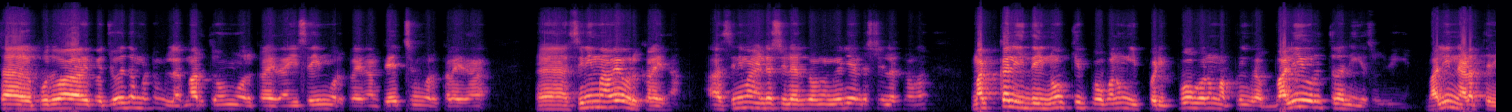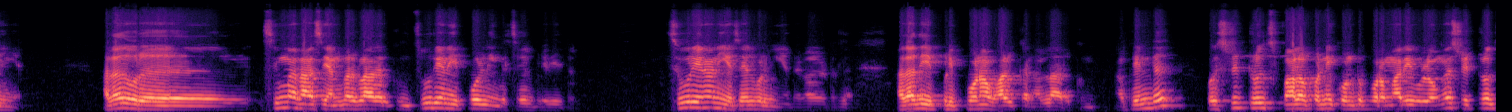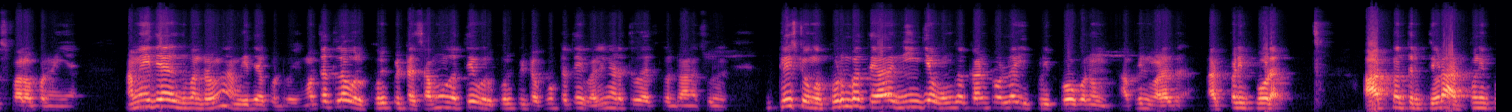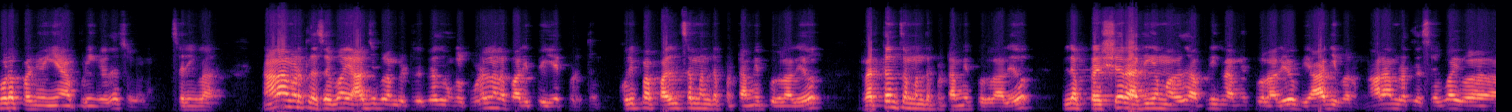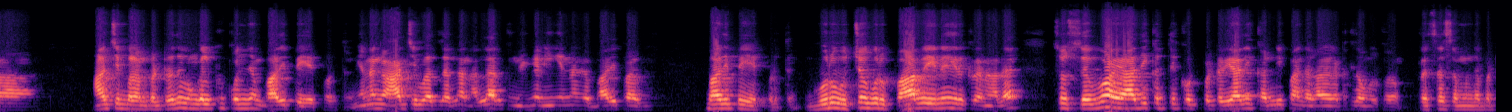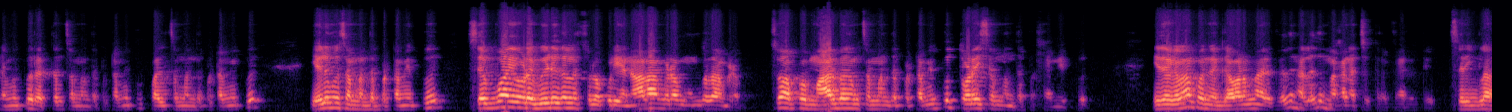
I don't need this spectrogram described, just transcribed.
ச பொதுவா இப்போ ஜோதிடம் மட்டும் இல்ல மருத்துவமும் ஒரு கலை தான் இசையும் ஒரு கலை தான் பேச்சும் ஒரு கலை தான் சினிமாவே ஒரு கலை தான் சினிமா இண்டஸ்ட்ரியில இருக்கவங்க மீடியா இண்டஸ்ட்ரியில இருக்கவங்க மக்கள் இதை நோக்கி போகணும் இப்படி போகணும் அப்படிங்கிற வலியுறுத்தல நீங்க சொல்லுவீங்க. வழி நடத்துவீங்க அதாவது ஒரு சிம்ம ராசி அன்பர்களாக இருக்கும் சூரியனை போல் நீங்கள் செயல்படுவீர்கள். சூரியனா நீங்க செயல்படுவீங்க இந்த காலகட்டத்துல. அதாவது இப்படி போனா வாழ்க்கை நல்லா இருக்கும் அப்படின்ட்டு ஒரு ஸ்ட்ரிக்ட் ரூல்ஸ் ஃபாலோ பண்ணி கொண்டு போற மாதிரி உள்ளவங்க ஸ்ட்ரிக்ட் ரூல்ஸ் ஃபாலோ பண்ணுவீங்க. அமைதியா இது பண்றவங்க அமைதியா கொண்டு போய் மொத்தத்துல ஒரு குறிப்பிட்ட சமூகத்தை ஒரு குறிப்பிட்ட கூட்டத்தை வழிநடத்துவதற்கு உண்டான சூழ்நிலை அட்லீஸ்ட் உங்க குடும்பத்தையாவது நீங்க உங்க கண்ட்ரோல்ல இப்படி போகணும் அப்படின்னு வளர்ந்து அர்ப்பணிப்போட ஆத்ம திருப்தியோட அர்ப்பணிப்போட பண்ணுவீங்க அப்படிங்கிறத சொல்லலாம் சரிங்களா? நாலாம் இடத்துல செவ்வாய் ஆட்சி பலம் பெற்றிருக்கிறது உங்களுக்கு உடல்நல பாதிப்பை ஏற்படுத்தும். குறிப்பா பல் சம்பந்தப்பட்ட அமைப்புகளாலேயோ ரத்தம் சம்பந்தப்பட்ட அமைப்புகளாலேயோ இல்ல ப்ரெஷர் அதிகமாகுது அப்படிங்கிற அமைப்புகளாலேயோ வியாதி வரும். நாலாம் இடத்துல செவ்வாய் ஆட்சி பலம் பெற்றது உங்களுக்கு கொஞ்சம் பாதிப்பை ஏற்படுத்தும். என்னங்க ஆட்சி பலத்துல இருந்தா நல்லா இருக்குமேங்க? நீங்க என்னங்க பாதிப்பா பாதிப்பை ஏற்படுத்தும்? குரு உச்ச குரு பார்வையிலே இருக்கிறனால சோ செவ்வாய் ஆதிக்கத்துக்கு உட்பட்ட வியாதி கண்டிப்பா அந்த காலகட்டத்துல உங்களுக்கு வரும். பிரஷர் சம்பந்தப்பட்ட அமைப்பு ரத்தம் சம்பந்தப்பட்ட அமைப்பு பல் சம்பந்தப்பட்ட அமைப்பு எலும்பு சம்பந்தப்பட்ட அமைப்பு செவ்வாயோட வீடுகள்னு சொல்லக்கூடிய நாலாம் இடம் ஒன்பதாம் இடம். சோ அப்போ மார்பகம் சம்பந்தப்பட்ட அமைப்பு தொடை சம்பந்தப்பட்ட அமைப்பு. இதெல்லாம் கொஞ்சம் கவனமா இருக்கிறது நல்லது மக நட்சத்திரக்காரர்கள். சரிங்களா?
